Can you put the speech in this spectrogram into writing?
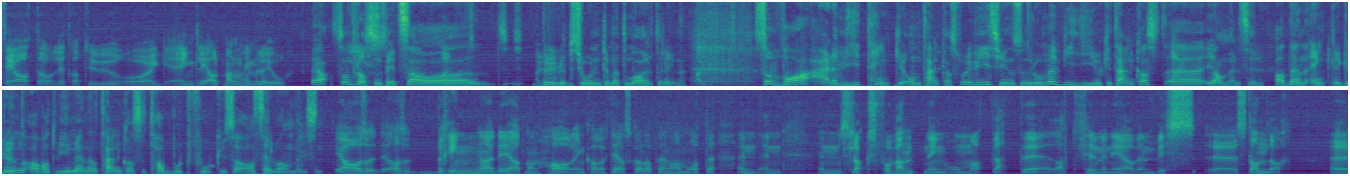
teater, litteratur og egentlig alt mellom himmel og jord. ja, som frossenpizza og bryllupskjolen til Mette-Marit og lignende. Så hva er det vi tenker om ternekast? For vi i Synssyndromet vi gir jo ikke ternekast eh, i anmeldelser. Av den enkle grunn av at vi mener at ternekastet tar bort fokuset av selve anmeldelsen. Ja, altså, altså bringer det at man har en karakterskala på en eller annen måte, en, en, en slags forventning om at, dette, at filmen er av en viss uh, standard. Eh,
